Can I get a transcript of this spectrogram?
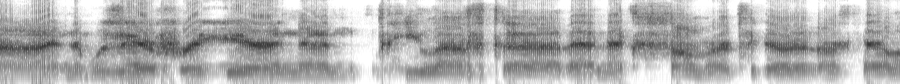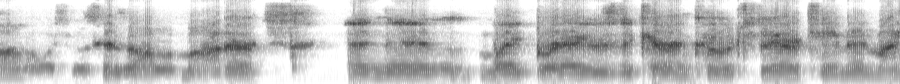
uh, and was there for a year. And then he left uh, that next summer to go to North Carolina, which was his alma mater. And then Mike Brey, who's the current coach there, came in my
